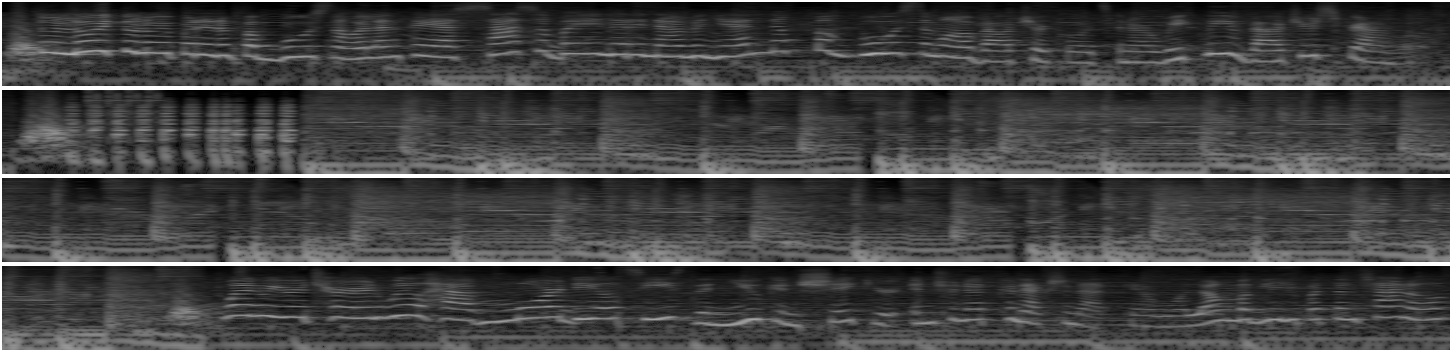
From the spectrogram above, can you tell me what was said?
Tuloy-tuloy pa rin ang pagbuhos ng ulan kaya sasabayin na rin namin yan ng pagbuhos ng mga voucher codes in our weekly voucher scramble. When we return, we'll have more DLCs than you can shake your internet connection at. Kaya walang maglilipat ng channel.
